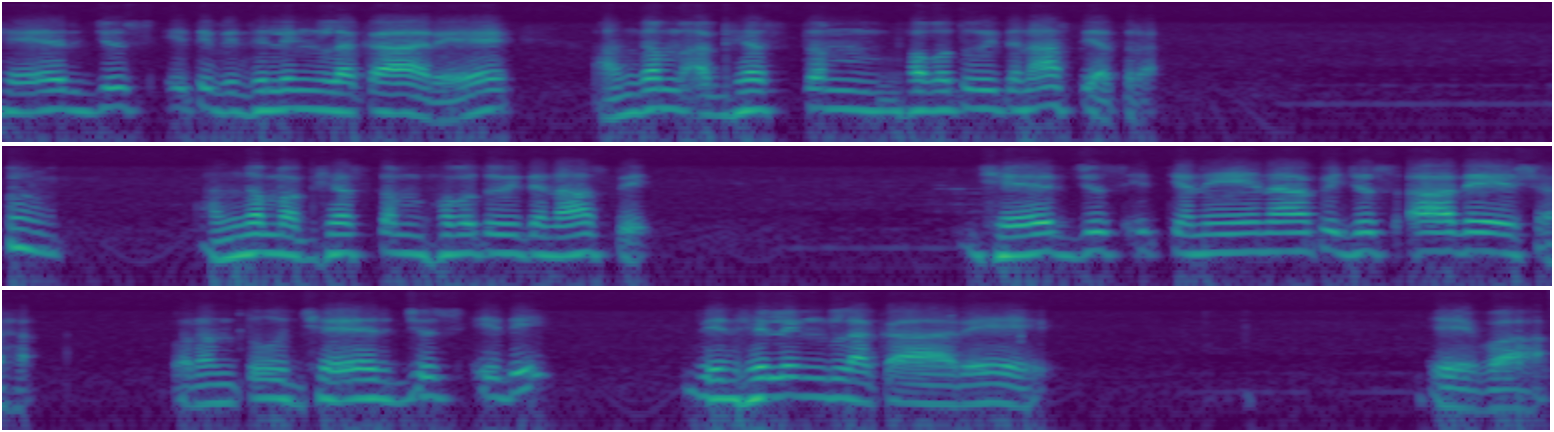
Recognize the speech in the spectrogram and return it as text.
झेर् जुस् इति विधिलिङ्लकारे अङ्गम् अभ्यस्तं भवतु इति नास्ति अत्र। हम्म। अङ्गम् अभ्यस्तं भवतु इति नास्ति। झेर्जुस् इत्यनेनापि जुस् आदेशः। परन्तु झेर्जुस् इति विधिलिङ्लकारे एव।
